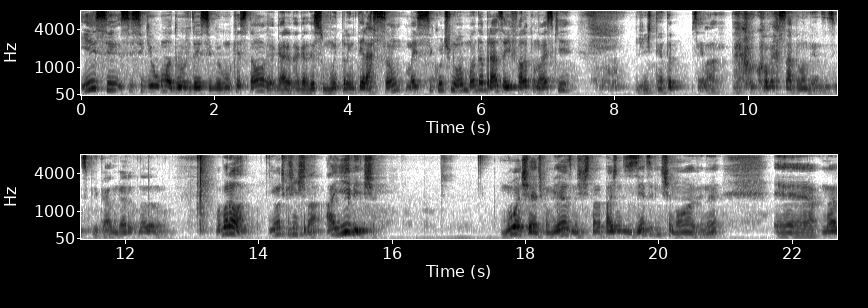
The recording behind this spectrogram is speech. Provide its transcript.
E se, se seguiu alguma dúvida e seguiu alguma questão, agradeço muito pela interação, mas se continuou, manda brasa aí, fala com nós que a gente tenta, sei lá, conversar pelo menos, assim, explicar, não garanto nada não. Mas bora lá. E onde que a gente tá? Aí, bicha, no antiético mesmo, a gente está na página 229, né? É, na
